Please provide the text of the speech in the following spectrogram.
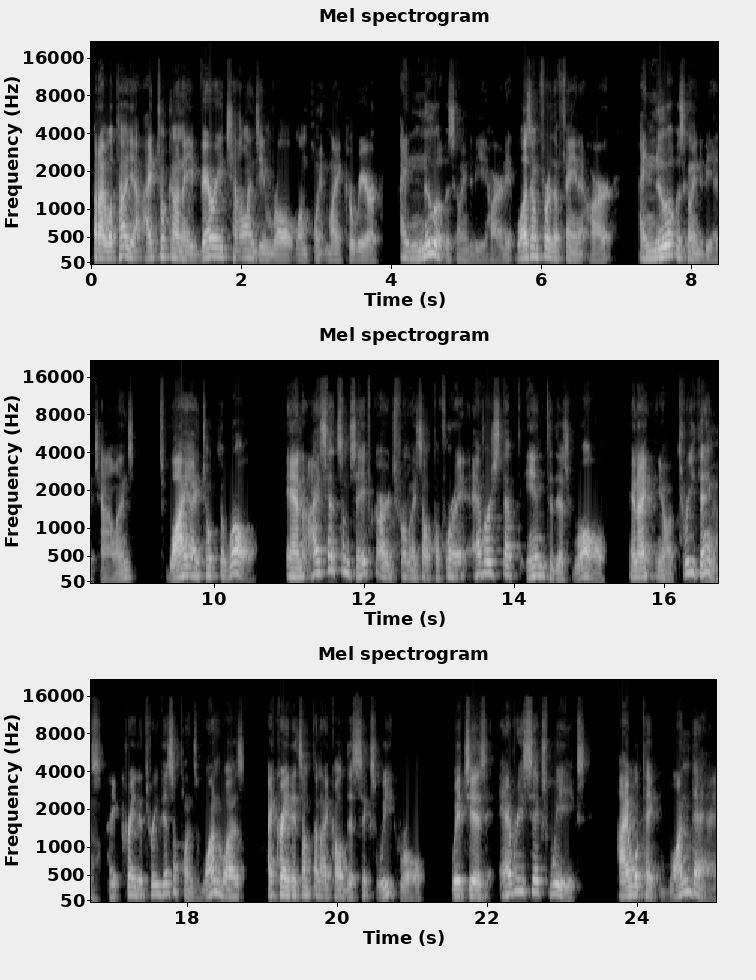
but I will tell you, I took on a very challenging role at one point in my career. I knew it was going to be hard. It wasn't for the faint at heart. I knew it was going to be a challenge. It's why I took the role. And I set some safeguards for myself before I ever stepped into this role. And I, you know, three things. I created three disciplines. One was I created something I called the six week rule, which is every six weeks, I will take one day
